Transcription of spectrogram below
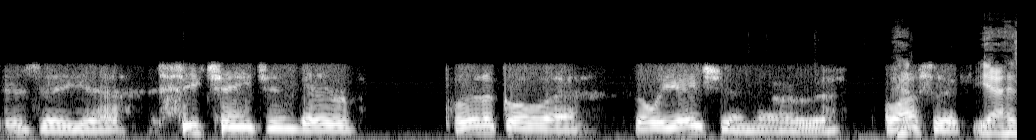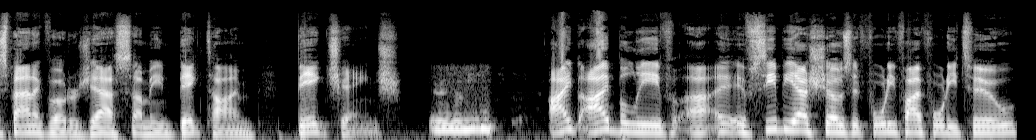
there's a uh, sea change in their political uh, affiliation or uh, philosophy. Yeah, Hispanic voters. Yes, I mean big time, big change. Mm-hmm. I I believe uh, if CBS shows at 45-42,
